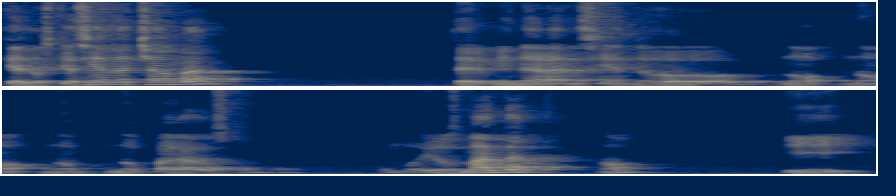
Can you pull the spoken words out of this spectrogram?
que los que hacían la chamba terminaran siendo no, no, no, no pagados como, como Dios manda, ¿no? Y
